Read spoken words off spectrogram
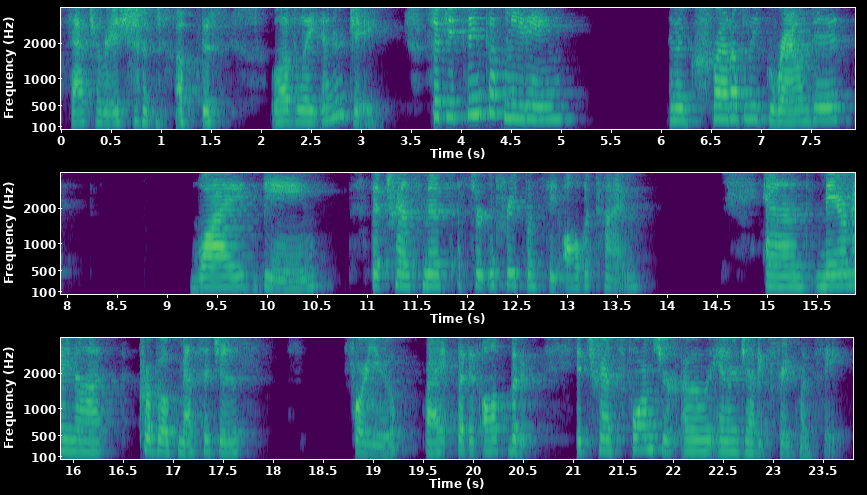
saturation of this lovely energy. So if you think of meeting an incredibly grounded, wise being that transmits a certain frequency all the time and may or may not provoke messages for you, right? But it also, but it, it transforms your own energetic frequency.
